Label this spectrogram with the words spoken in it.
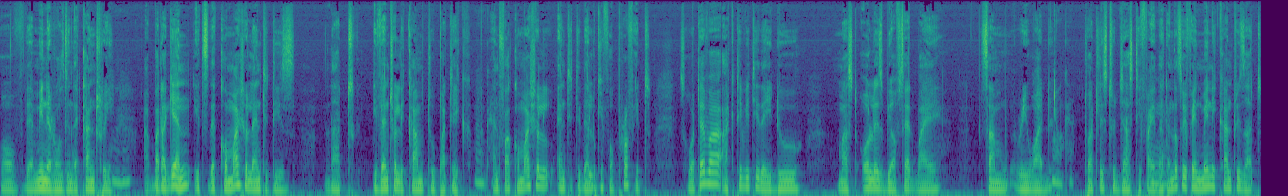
of the minerals in the country. Mhm. Uh, but again, it's the commercial entities that eventually come to partake. Okay. And for a commercial entity, they're looking for profit. So whatever activity they do must always be offset by some reward Okay. to at least to justify that. And that's why you find many countries that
